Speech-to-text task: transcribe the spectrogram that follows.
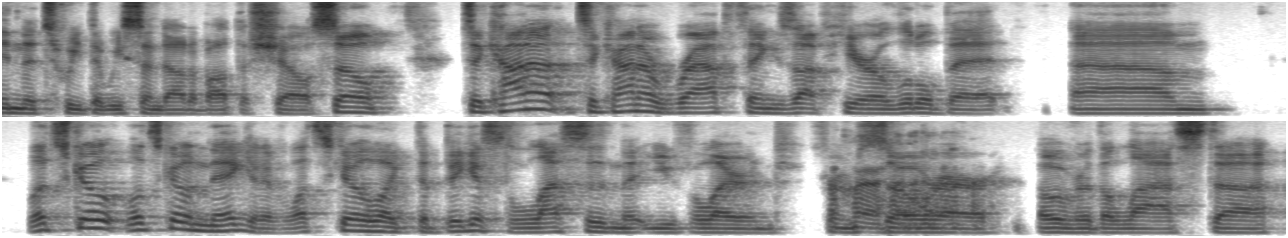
in the tweet that we send out about the show. So to kind of to kind of wrap things up here a little bit, um, let's go let's go negative. Let's go like the biggest lesson that you've learned from Sorare over the last uh,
